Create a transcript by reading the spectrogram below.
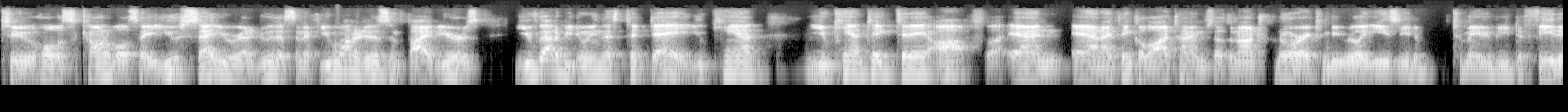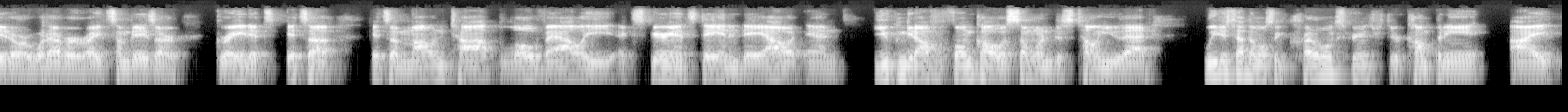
to hold us accountable and say, you said you were going to do this. And if you want to do this in five years, you've got to be doing this today. You can't you mm-hmm. can't take today off. And and I think a lot of times as an entrepreneur, it can be really easy to to maybe be defeated or whatever, right? Some days are great. It's it's a it's a mountaintop, low valley experience day in and day out. And you can get off a phone call with someone just telling you that we just had the most incredible experience with your company. I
